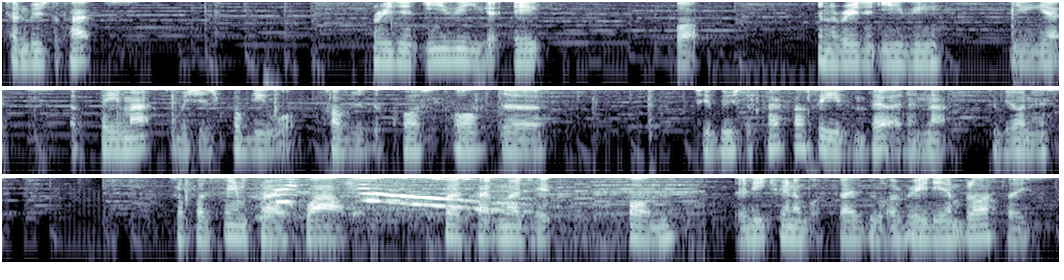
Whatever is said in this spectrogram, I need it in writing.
10 booster packs. Radiant Eevee, you get 8. In the Radiant Eevee, you get a playmat, which is probably what covers the cost of the two booster packs. I'll say even better than that, to be honest. So for the same price, wow. First pack magic on the Elite Trainer box, guys. We got a Radiant Blastoise.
